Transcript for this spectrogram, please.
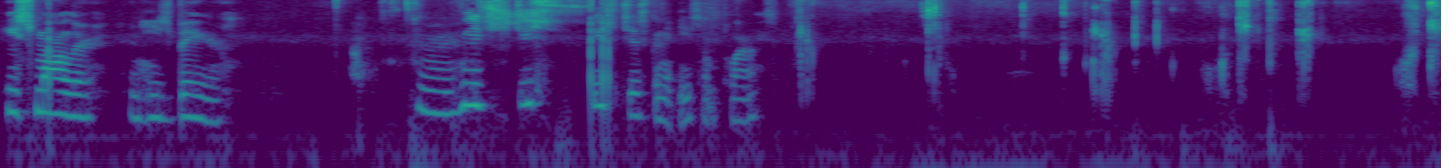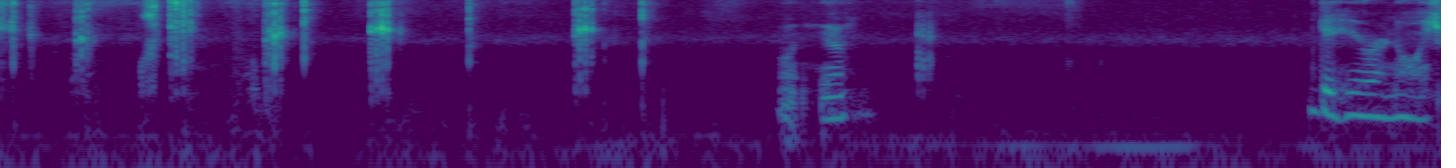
he's smaller and he's bigger. Hmm, he's just he's just gonna eat some plants. Right here. They hear a noise.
